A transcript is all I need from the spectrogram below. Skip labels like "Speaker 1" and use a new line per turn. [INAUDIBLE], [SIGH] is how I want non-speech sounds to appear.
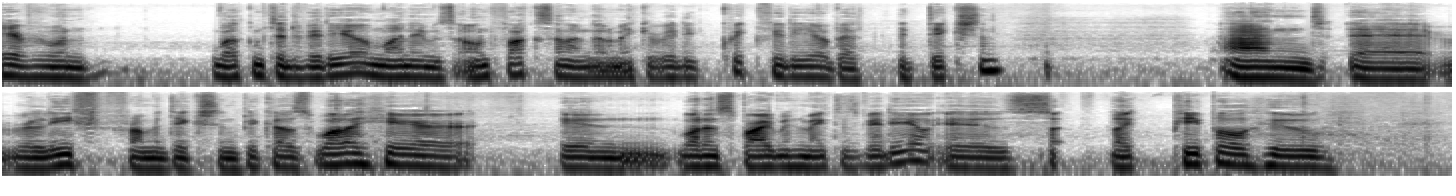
Hey everyone, welcome to the video. My name is Owen Fox and I'm going to make a really quick video about addiction and uh, relief from addiction because what I hear in what inspired me to make this video is like people who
